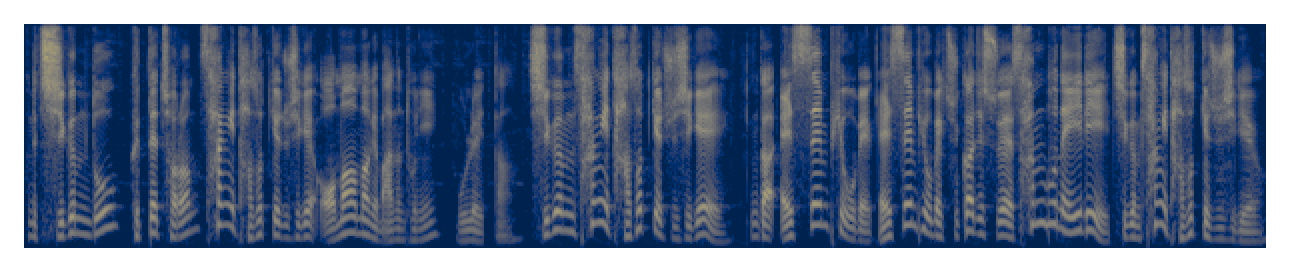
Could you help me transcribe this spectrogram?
근데 지금도 그때처럼 상위 다섯 개 주식에 어마어마하게 많은 돈이 몰려 있다. 지금 상위 다섯 개 주식에 그러니까 S&P 500, S&P 500 주가 지수의 3분의 1이 지금 상위 5개 주식이에요.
